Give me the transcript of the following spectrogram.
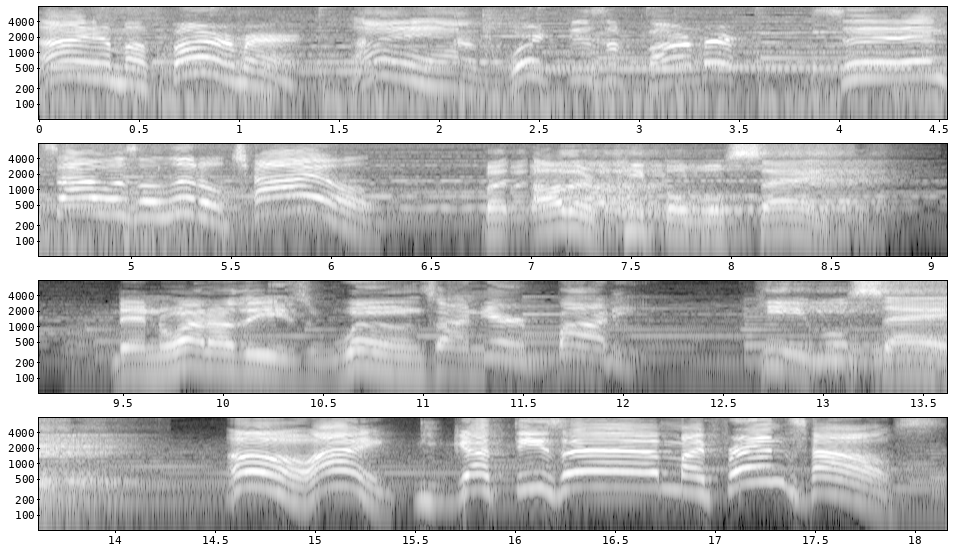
I am a farmer. I have worked as a farmer since I was a little child. But other people will say, Then what are these wounds on your body? He will say, Oh, I got these at my friend's house.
